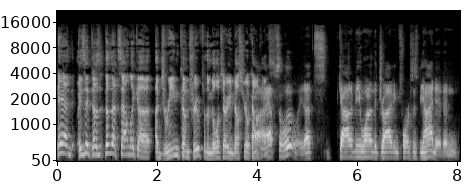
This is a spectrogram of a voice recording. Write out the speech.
And is it, does, does that sound like a, a dream come true for the military industrial uh, complex? Uh, absolutely. That's got to be one of the driving forces behind it. And,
